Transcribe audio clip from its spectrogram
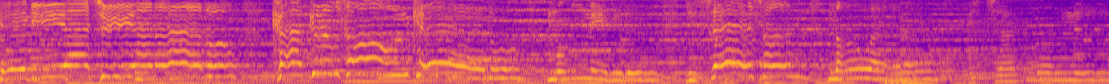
얘기하지 않아도 가끔 서운해도 못 믿을 이 세상 너와 난 믿잖니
